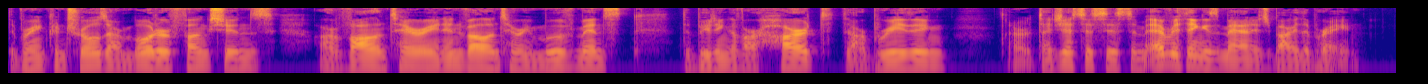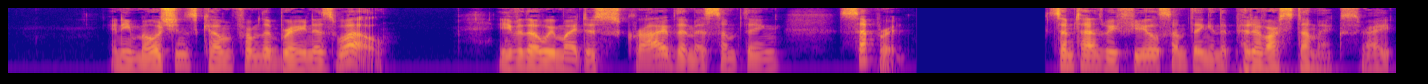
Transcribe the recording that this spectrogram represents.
the brain controls our motor functions, our voluntary and involuntary movements, the beating of our heart, our breathing, our digestive system. Everything is managed by the brain. And emotions come from the brain as well, even though we might describe them as something separate. Sometimes we feel something in the pit of our stomachs, right?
